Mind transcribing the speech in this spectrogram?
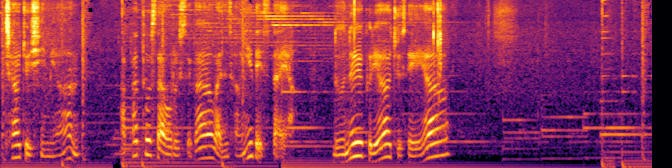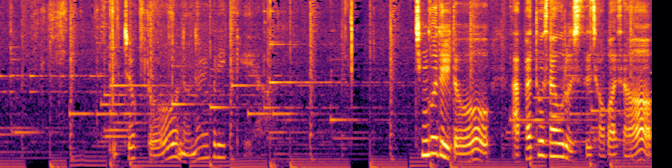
붙여주시면 아파토사우루스가 완성이 됐어요. 눈을 그려주세요. 이쪽도 눈을 그릴게요. 친구들도 아파토사우루스 접어서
